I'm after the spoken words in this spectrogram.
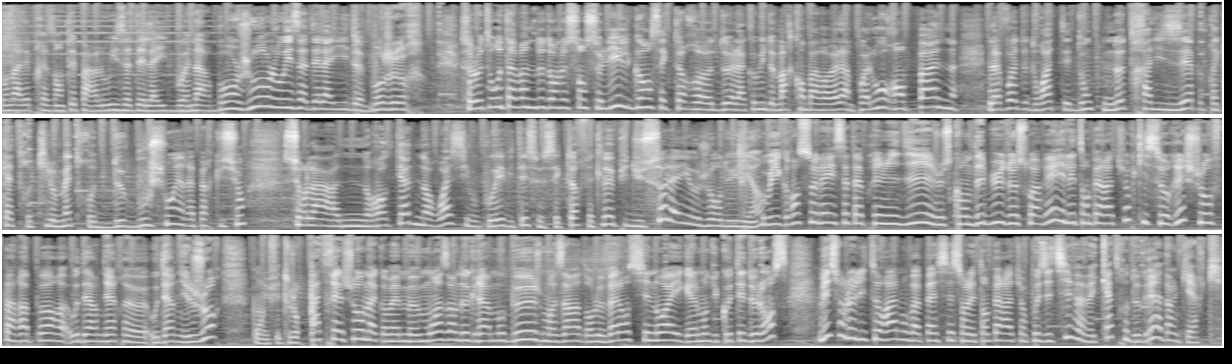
journal est présenté par Louise Adélaïde Boinard. Bonjour Louise Adélaïde. Bonjour. Sur l'autoroute A22 dans le sens Lille-Gand, secteur euh, de la commune de Marc-en-Barœul, un poids lourd en panne. La voie de droite est donc neutralisée, à peu près 4 km de bouchons et répercussions sur la rocade nord-ouest. Si vous pouvez éviter ce secteur, faites-le. Et puis du soleil aujourd'hui. Hein. Oui, grand soleil cet après-midi jusqu'en début de soirée et les températures qui se réchauffent par rapport aux, dernières, euh, aux derniers jours. Bon, il fait toujours pas très chaud, on a quand même moins 1 degré à Maubeuge, moins 1 dans le Valenciennois et également du côté de Lens. Mais sur le littoral, on va passer sur les températures positive avec 4 degrés à Dunkerque.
